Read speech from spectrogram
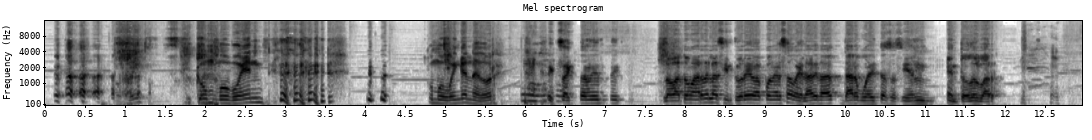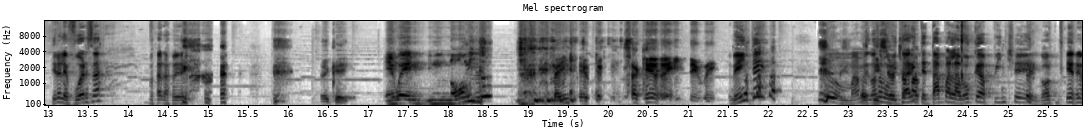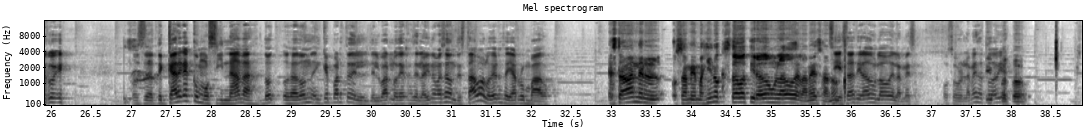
Como buen. como buen ganador. Exactamente. Lo va a tomar de la cintura y va a ponerse a bailar y dar, dar vueltas así en, en todo el bar. Tírale fuerza para ver. Ok. Eh, güey, ¿no vomito? 20, güey. Saqué 20, güey. ¿20? No mames, vas a 18 vomitar y te tapa la boca, pinche Gunter, güey. O sea, te carga como si nada. O sea, ¿dónde, ¿en qué parte del, del bar lo dejas? ¿En la misma mesa donde estaba o lo dejas allá arrumbado? Estaba en el... O sea, me imagino que estaba tirado a un lado de la mesa, ¿no? Sí, está tirado a un lado de la mesa. O sobre la mesa Sí, todavía. lo,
